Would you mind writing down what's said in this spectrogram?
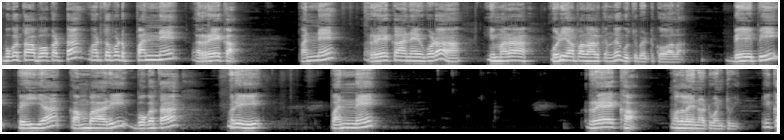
బుగతా బోకట్ట వాటితో పాటు పన్నె రేఖ. పన్నె రేఖ అనేవి కూడా ఈ మర ఒడియా పదాల కింద గుర్తుపెట్టుకోవాలి. బేపి పెయ్య కంబారి బుగత మరి పన్నె రేఖ మొదలైనటువంటివి. ఇక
